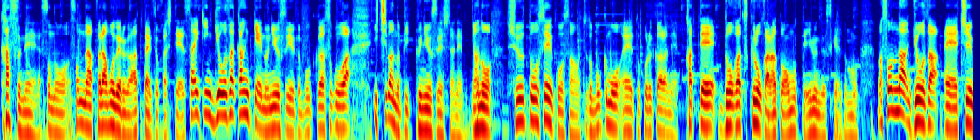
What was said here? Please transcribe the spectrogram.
課すね、その、そんなプラモデルがあったりとかして、最近餃子関係のニュースで言うと僕はそこが一番のビッグニュースでしたね。あの、周東聖光さんはちょっと僕も、えっ、ー、と、これからね、買って動画作ろうかなとは思っているんですけれども、まあ、そんな餃子、えー、中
